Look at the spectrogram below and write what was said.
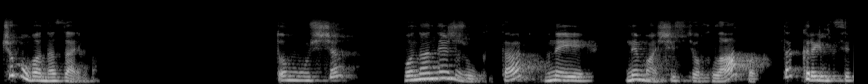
Чому вона зайва? Тому що вона не жук, так? В неї нема шістьох лапок та крильців.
